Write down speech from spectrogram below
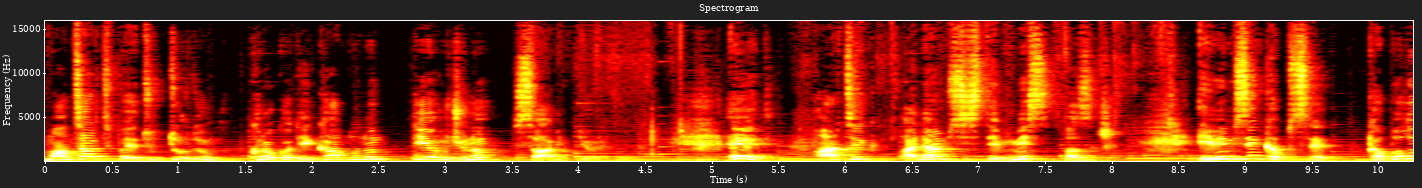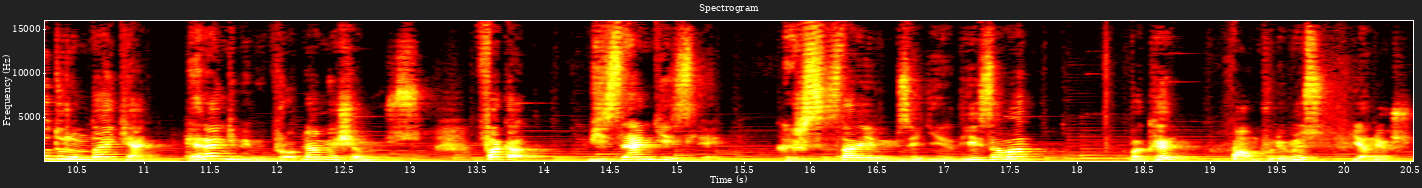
mantar tıpaya tutturduğum krokodil kablonun diğer ucunu sabitliyorum. Evet, artık alarm sistemimiz hazır. Evimizin kapısı kapalı durumdayken herhangi bir problem yaşamıyoruz. Fakat bizden gizli hırsızlar evimize girdiği zaman bakın ampulümüz yanıyor.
